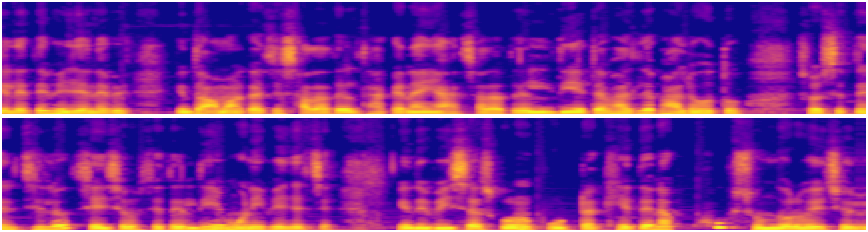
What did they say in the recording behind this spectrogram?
তেলেতে ভেজে নেবে। কিন্তু আমার কাছে সাদা তেল থাকে নাই আর সাদা তেল দিয়ে এটা ভাজলে ভালো হতো। সর্ষের তেল ছিল, সেই সর্ষের তেল দিয়ে মণি ভেজেছে। কিন্তু বিশ্বাস করুন, পুরটা খেতে না খুব সুন্দর হয়েছিল।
